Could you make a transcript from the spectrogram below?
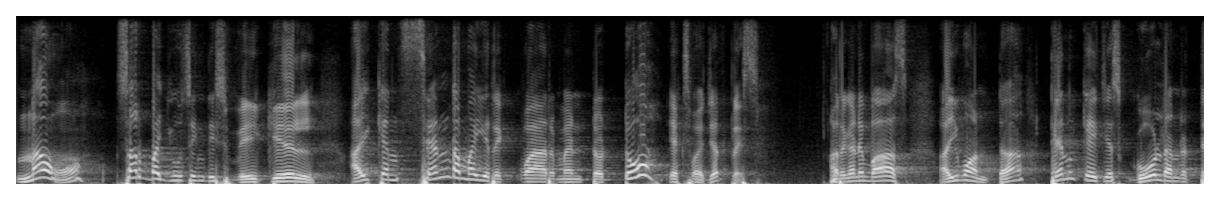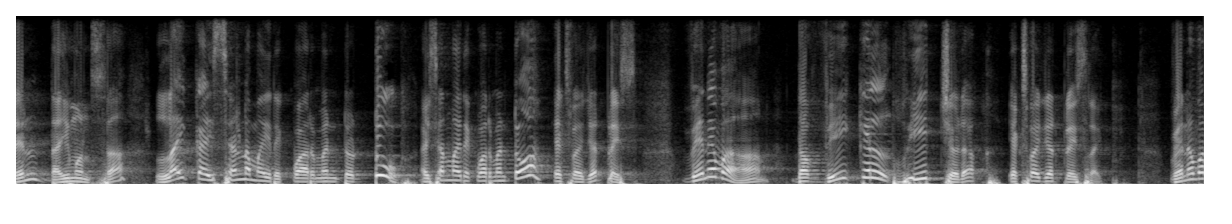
Now, sir, by using this vehicle, I can send my requirement to XYZ place. Aragane boss, I want uh, 10 kgs gold and 10 diamonds. uh, like I send my requirement to, I send my requirement to XYZ place. Whenever the vehicle reached XYZ place, right? Whenever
